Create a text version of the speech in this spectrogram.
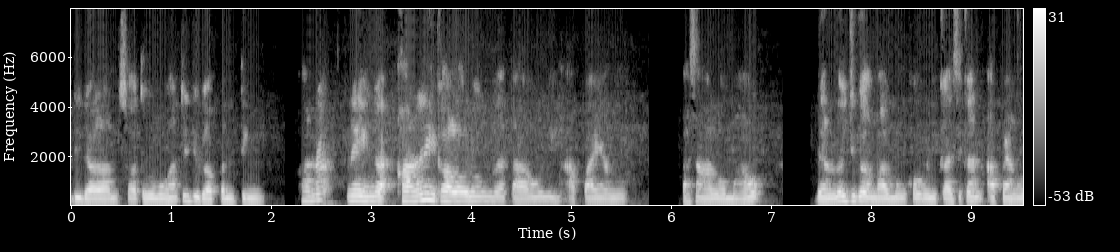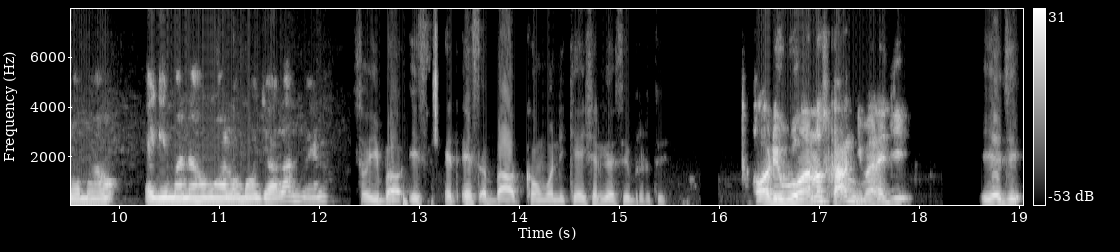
di dalam suatu hubungan tuh juga penting. Karena nih nggak karena nih kalau lo nggak tahu nih apa yang pasangan lo mau dan lo juga nggak mengkomunikasikan apa yang lo mau, kayak gimana hubungan lo mau jalan, men? So about is it is about communication gak sih berarti? Kalau di hubungan lo sekarang gimana Ji? Iya Ji.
